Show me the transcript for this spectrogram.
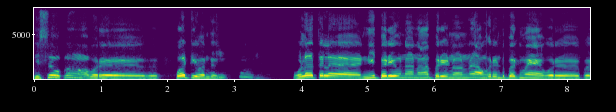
விஷ்ணுவுக்கும் ஒரு போட்டி வந்தது. உலகத்தில் நீ பெரியவனா நான் பெரியவனான்னு அவங்க ரெண்டு பேருக்குமே ஒரு இப்போ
